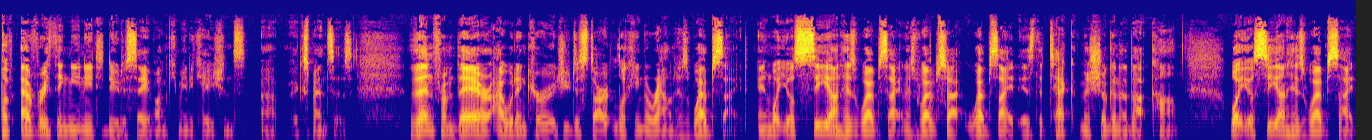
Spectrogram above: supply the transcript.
of everything you need to do to save on communications uh, expenses. Then from there, I would encourage you to start looking around his website. And what you'll see on his website, and his website website is thetechmashugana.com. What you'll see on his website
